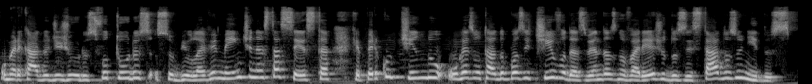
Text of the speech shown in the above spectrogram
O mercado de juros futuros subiu levemente nesta sexta, repercutindo o resultado positivo das vendas no varejo dos Estados Unidos.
